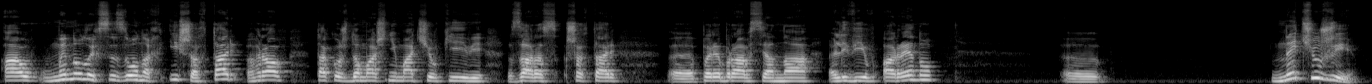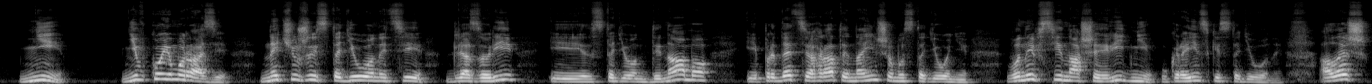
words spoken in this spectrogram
А в минулих сезонах і Шахтар грав також домашні матчі в Києві. Зараз Шахтар е, перебрався на Львів Арену. Е, не чужі, ні. Ні в коєму разі. Не чужі стадіони ці для зорі, і стадіон Динамо, і придеться грати на іншому стадіоні. Вони всі наші рідні українські стадіони. Але ж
